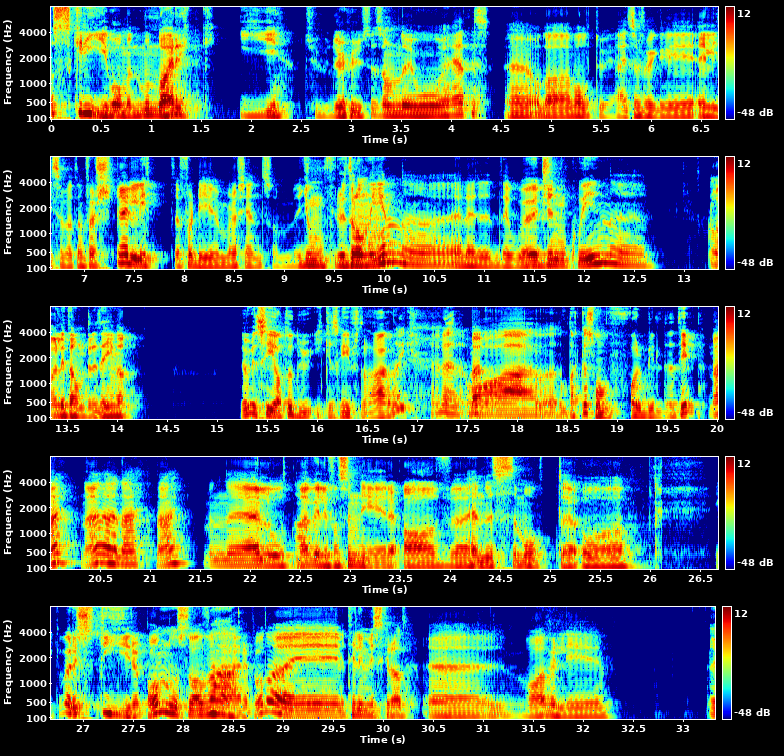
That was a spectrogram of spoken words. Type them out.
Å skrive om en monark i Tudor-huset, som det jo het. Eh, Og da valgte jo jeg selvfølgelig Elisabeth den første, litt fordi hun ble kjent som jomfrudronningen, eller The Virgin Queen, og litt andre ting, da. Det vil si at du ikke skal gifte deg, Henrik? Eller? Og, eh, det er ikke sånn forbildetyp? Nei, nei, nei, nei, nei. Men jeg lot meg veldig fascinere av eh, hennes måte å ikke bare styre på, men også å være på, da, i, til en viss grad. Eh, var veldig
